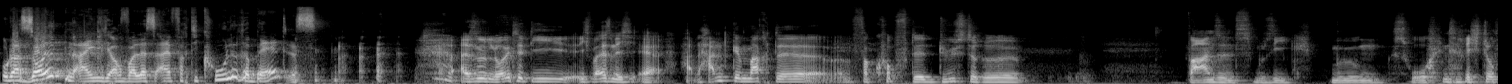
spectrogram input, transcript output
Oder sollten eigentlich auch, weil das einfach die coolere Band ist. Also Leute, die, ich weiß nicht, äh, handgemachte, verkopfte, düstere Wahnsinnsmusik mögen, so in der Richtung.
